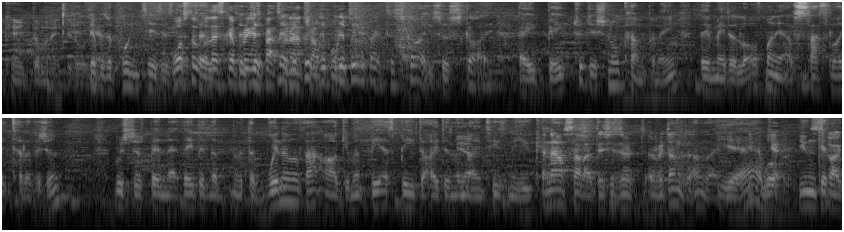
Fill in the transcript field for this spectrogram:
UK dominated audience. Yeah, but the point is, is What's that, the- let's go bring us back to no, an no, agile no, point. Bring it back to Sky. So Sky, a big traditional company, they made a lot of money out of satellite television, which has been that they've been the, the winner of that argument. BSB died in the Yeah. 90s in the UK. And now satellite dishes are, are redundant, aren't they? Yeah, you can well, get you can get Sky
